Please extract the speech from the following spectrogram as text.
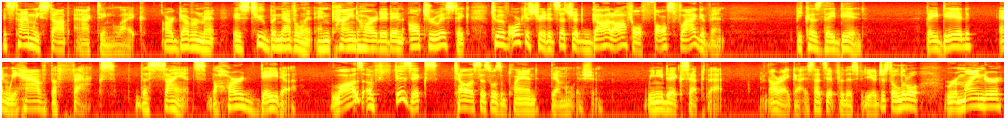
It's time we stop acting like our government is too benevolent and kind hearted and altruistic to have orchestrated such a god awful false flag event. Because they did. They did, and we have the facts, the science, the hard data. Laws of physics tell us this was a planned demolition. We need to accept that. All right, guys, that's it for this video. Just a little reminder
